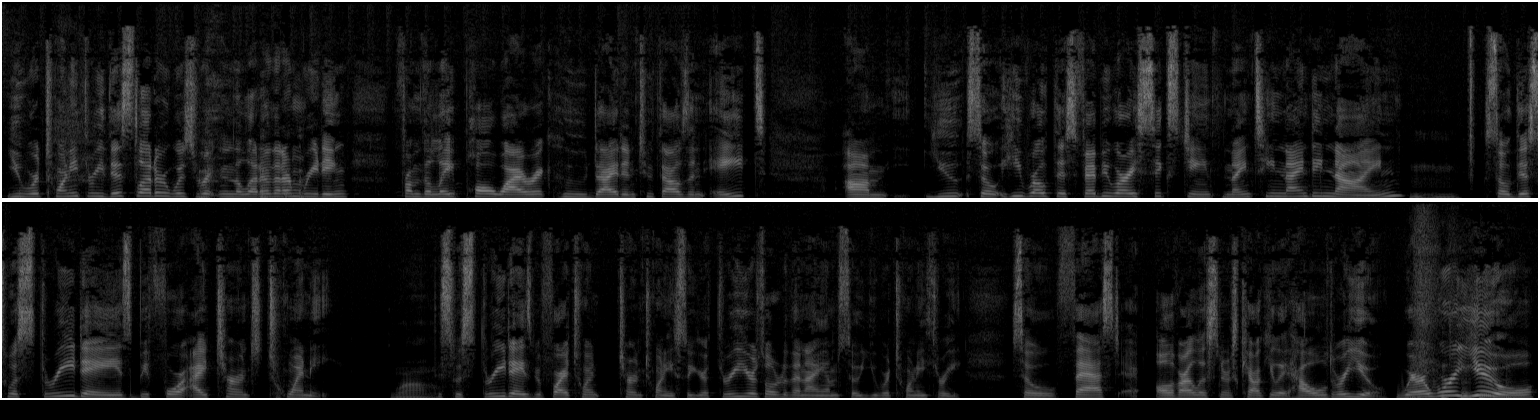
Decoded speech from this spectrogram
You were 23. This letter was written. The letter that I'm reading from the late Paul Weyrich, who died in 2008. Um, you so he wrote this February 16th, 1999. Mm-hmm. So this was three days before I turned 20. Wow. This was three days before I tw- turned 20. So you're three years older than I am. So you were 23. So fast, all of our listeners calculate how old were you? Where were you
